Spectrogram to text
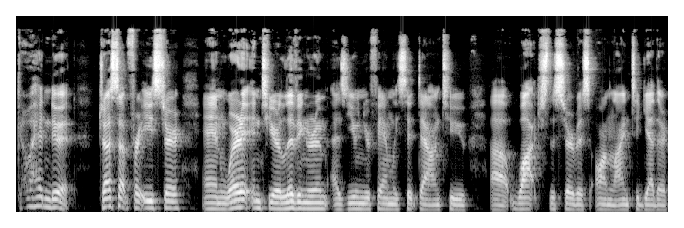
go ahead and do it dress up for Easter and wear it into your living room as you and your family sit down to uh, watch the service online together.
